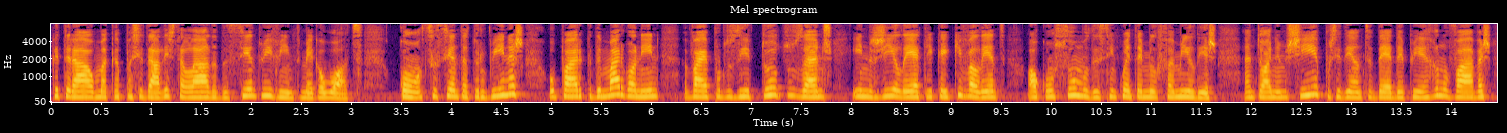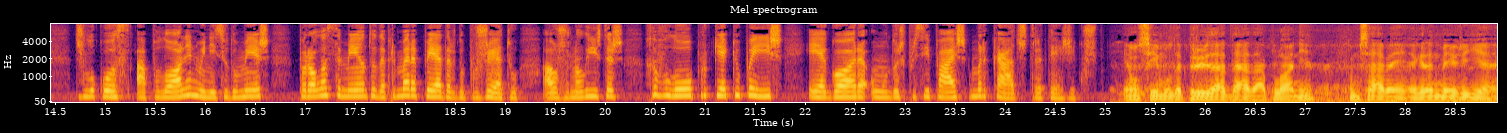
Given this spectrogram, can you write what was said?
que terá uma capacidade instalada de 120 megawatts. Com 60 turbinas, o parque de Margonin vai produzir todos os anos energia elétrica equivalente ao consumo de 50 mil famílias. António Mexia, presidente da EDP Renováveis, deslocou-se à Polónia no início do mês para o lançamento da primeira pedra do projeto. Aos jornalistas, revelou porque é que o país é agora um dos principais mercados estratégicos. É um símbolo da prioridade dada à Polónia. Como sabem, a grande maioria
